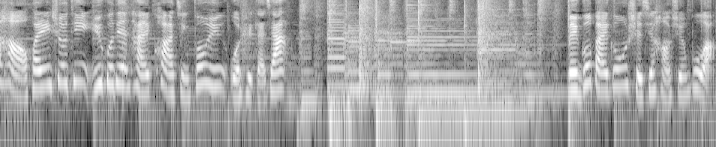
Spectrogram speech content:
家好，欢迎收听雨果电台跨境风云，我是佳佳。美国白宫十七号宣布啊，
